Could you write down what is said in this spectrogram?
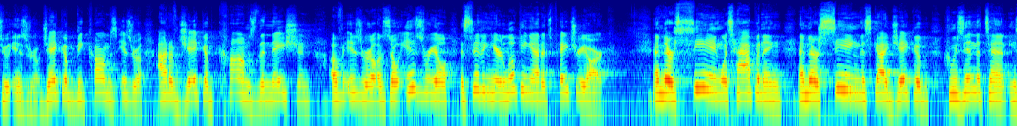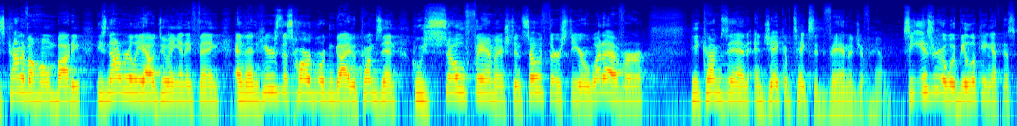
to Israel. Jacob becomes Israel. Out of Jacob comes the nation of Israel. And so Israel is sitting here looking at its patriarch and they're seeing what's happening and they're seeing this guy Jacob who's in the tent. He's kind of a homebody. He's not really out doing anything. And then here's this hardworking guy who comes in who's so famished and so thirsty or whatever. He comes in and Jacob takes advantage of him. See, Israel would be looking at this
